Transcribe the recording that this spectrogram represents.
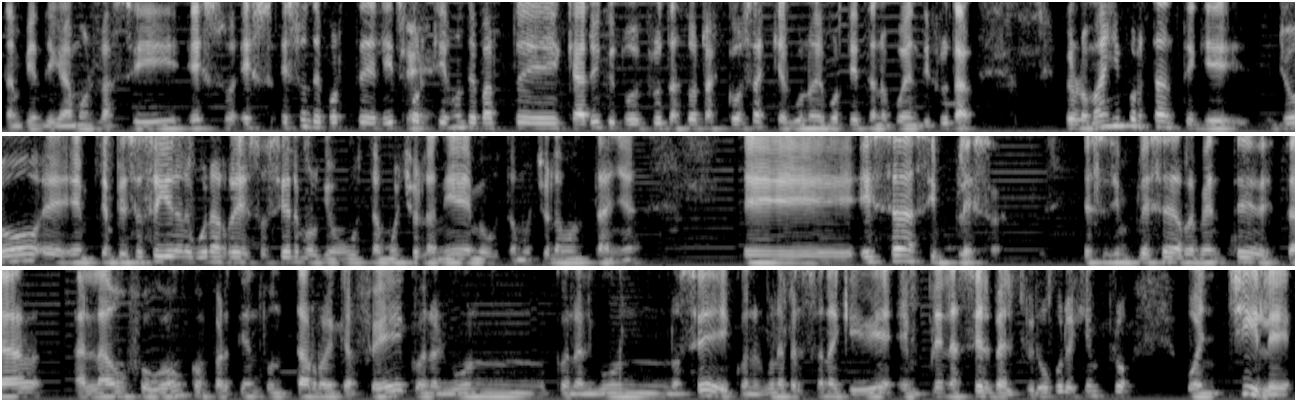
también digámoslo así, eso es, es un deporte de elite porque es un deporte caro y que tú disfrutas de otras cosas que algunos deportistas no pueden disfrutar. Pero lo más importante que yo eh, em, empecé a seguir en algunas redes sociales porque me gusta mucho la nieve, me gusta mucho la montaña, eh, esa simpleza, esa simpleza de repente de estar al lado de un fogón compartiendo un tarro de café con algún, con algún, no sé, con alguna persona que vive en plena selva del Perú, por ejemplo, o en Chile,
